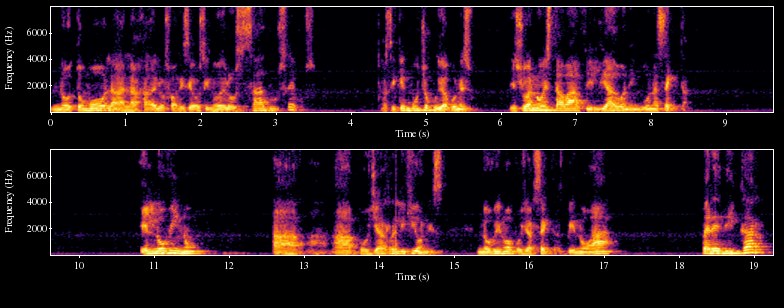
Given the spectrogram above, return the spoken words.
no tomó la alhaja de los fariseos, sino de los saduceos. Así que mucho cuidado con eso. Yeshua no estaba afiliado a ninguna secta. Él no vino a, apoyar religiones, no vino a apoyar sectas, vino a predicar,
